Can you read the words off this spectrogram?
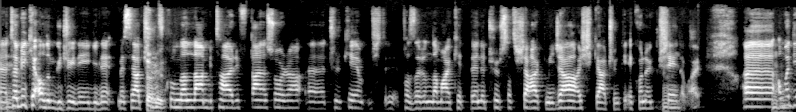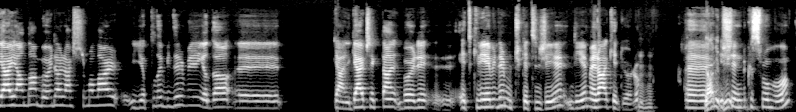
Hı hı. tabii ki alım gücüyle ilgili mesela Tabii. kullanılan bir tariften sonra e, Türkiye işte pazarında marketlerinde trüf satışı artmayacağı aşikar çünkü ekonomik bir şey de var. E, Ama diğer yandan böyle araştırmalar yapılabilir mi ya da e, yani gerçekten böyle etkileyebilir mi tüketiciyi diye merak ediyorum. Hı hı. E, Yani bir- işin bir kısmı bu.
